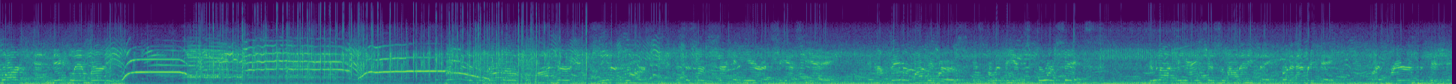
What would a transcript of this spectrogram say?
Clark and Nick Lamberti. Sabrina is the daughter of Roger and Zena Clark. This is her second year at CSCA, and her favorite Bible verse is Philippians 4:6. Do not be anxious about anything, but in everything, by prayer and petition,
